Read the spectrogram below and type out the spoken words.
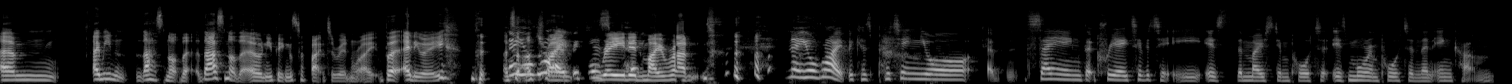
Um I mean, that's not the that's not the only things to factor in, right? But anyway, no, I'll try right, and rein in my rant. No, you're right because putting your uh, saying that creativity is the most important is more important than income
